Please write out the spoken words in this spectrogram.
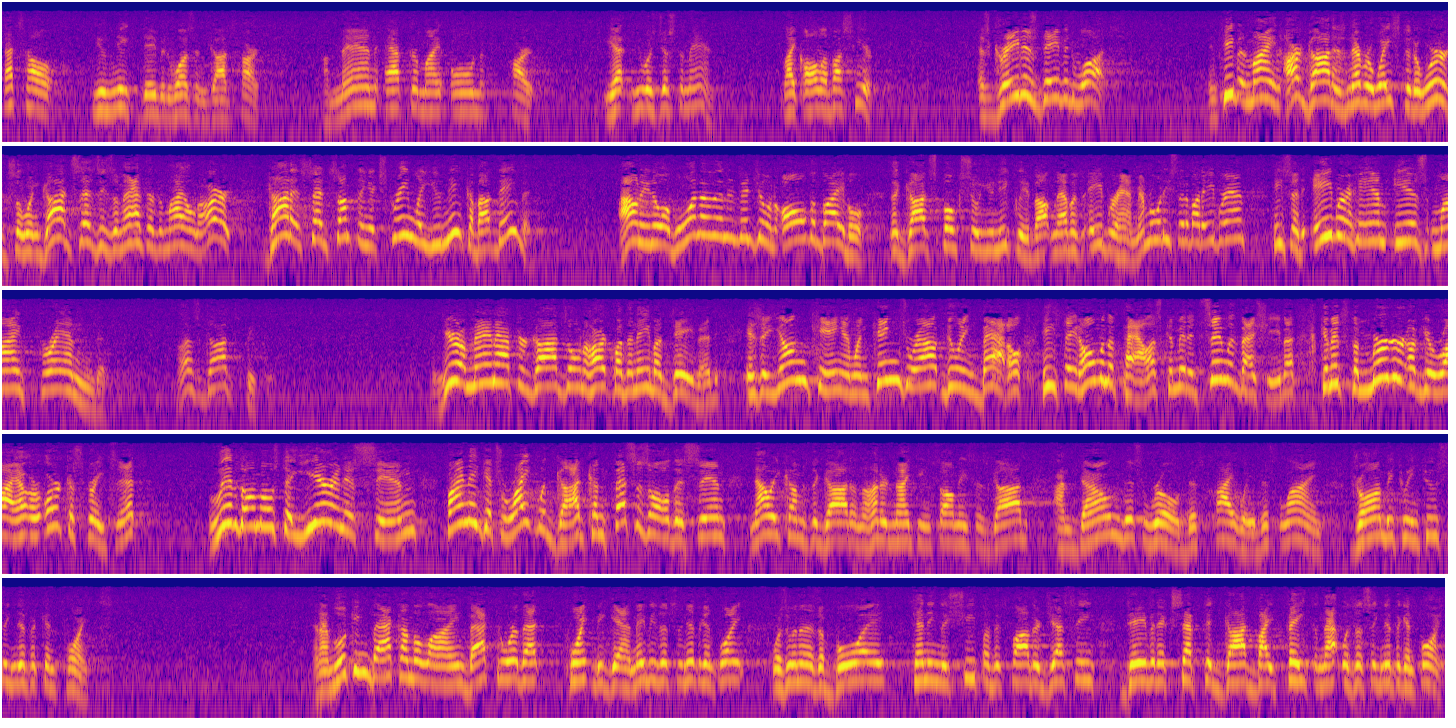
That's how unique David was in God's heart a man after my own heart. Yet he was just a man, like all of us here. As great as David was, and keep in mind, our God has never wasted a word. So when God says he's a man after my own heart, God has said something extremely unique about David. I only know of one other individual in all the Bible that God spoke so uniquely about, and that was Abraham. Remember what he said about Abraham? He said, Abraham is my friend. Well, that's God speaking. Here, a man after God's own heart by the name of David is a young king, and when kings were out doing battle, he stayed home in the palace, committed sin with Bathsheba, commits the murder of Uriah, or orchestrates it, lived almost a year in his sin, finally gets right with God, confesses all this sin. Now he comes to God in the 119th Psalm. He says, God, I'm down this road, this highway, this line, drawn between two significant points. And I'm looking back on the line, back to where that point began. Maybe the significant point was when, as a boy, tending the sheep of his father Jesse, David accepted God by faith, and that was a significant point.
